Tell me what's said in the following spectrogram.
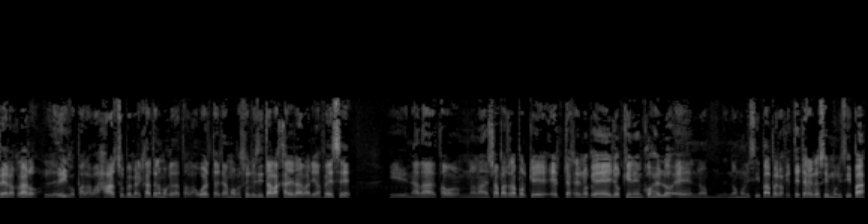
pero claro, le digo, para bajar al supermercado tenemos que dar toda la vuelta. Ya hemos solicitado la escalera varias veces y nada, no la han echado para atrás porque el terreno que ellos quieren cogerlo no, es municipal, pero que este terreno es municipal.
